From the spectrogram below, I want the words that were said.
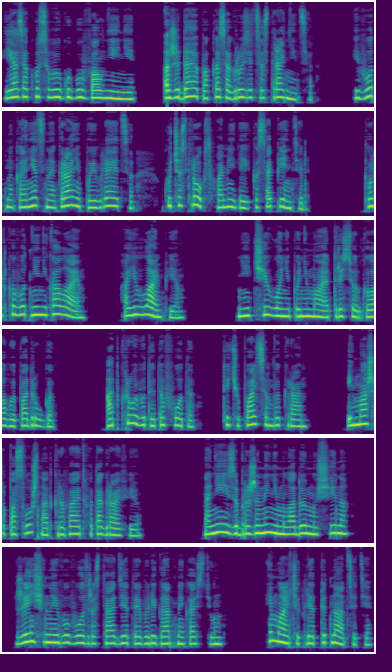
Я закусываю губу в волнении, ожидая, пока загрузится страница. И вот, наконец, на экране появляется куча строк с фамилией Косопентель. Только вот не Николаем, а Евлампием. Ничего не понимаю, трясет головой подруга. Открой вот это фото, тычу пальцем в экран. И Маша послушно открывает фотографию. На ней изображены немолодой мужчина, женщина его возраста, одетая в элегантный костюм, и мальчик лет 15.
